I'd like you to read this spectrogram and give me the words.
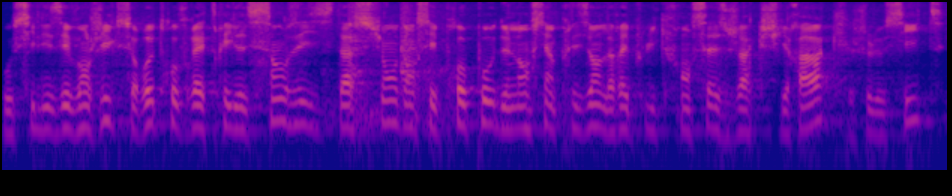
Aussi, les évangéliques se retrouveraient-ils sans hésitation dans ces propos de l'ancien président de la République française Jacques Chirac, je le cite,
